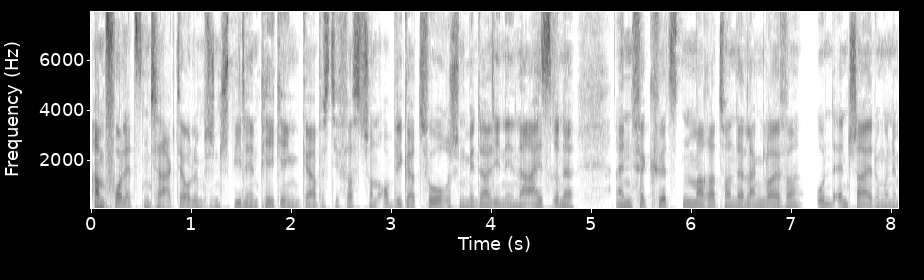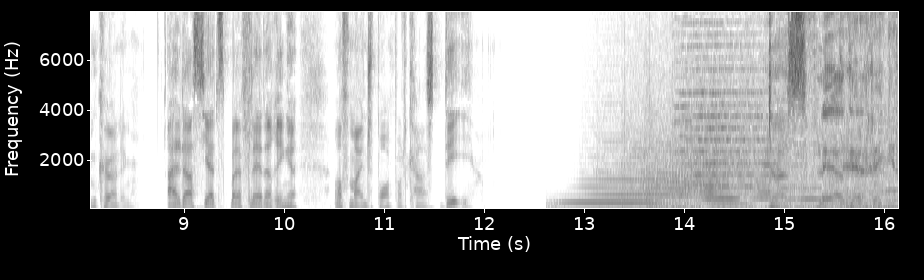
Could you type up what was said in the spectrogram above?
Am vorletzten Tag der Olympischen Spiele in Peking gab es die fast schon obligatorischen Medaillen in der Eisrinne, einen verkürzten Marathon der Langläufer und Entscheidungen im Curling. All das jetzt bei Flair der Ringe auf meinsportpodcast.de. Das Flair der Ringe.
